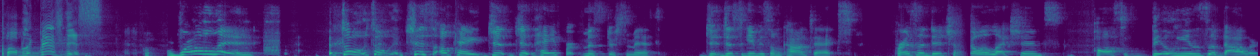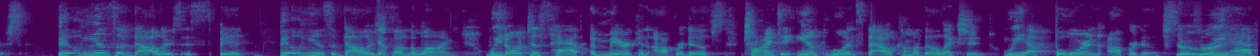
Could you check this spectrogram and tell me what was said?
public business. Roland. So, so just okay. Just, just hey, for Mr. Smith. J- just to give you some context, presidential elections cost billions of dollars. Billions of dollars is spent billions of dollars yep. is on the line. We don't just have American operatives trying to influence the outcome of the election. We have foreign operatives. That's right. We have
